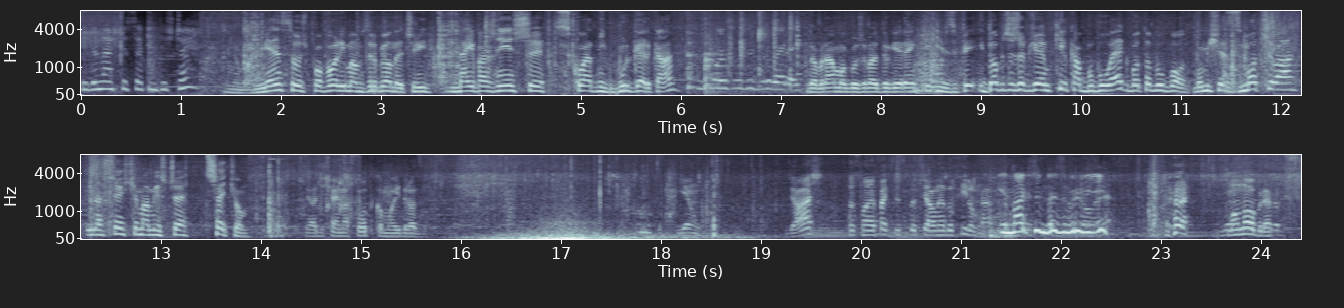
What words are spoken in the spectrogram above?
Jest 11 sekund jeszcze. Dobra, mięso już powoli mam zrobione, czyli najważniejszy składnik burgerka. Możesz użyć drugiej ręki. Dobra, mogę używać drugiej ręki I, zwie- i dobrze, że wziąłem kilka bubułek, bo to był błąd, bo mi się zmoczyła i na szczęście mam jeszcze trzecią. Ja dzisiaj na słodko, moi drodzy. Jem. Widziałaś? To są efekty specjalne do filmu. I Maksym bez brwi. Monobrew.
